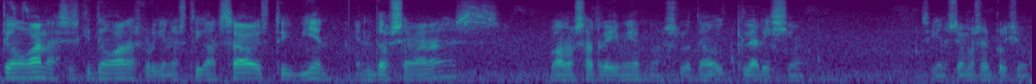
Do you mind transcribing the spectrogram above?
tengo ganas, es que tengo ganas porque no estoy cansado, estoy bien. En dos semanas vamos a redimirnos, lo tengo clarísimo. Así que nos vemos el próximo.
